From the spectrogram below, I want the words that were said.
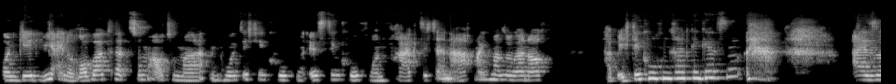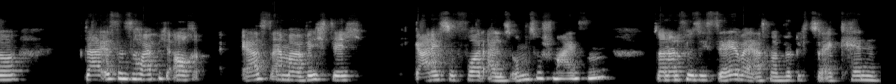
und geht wie ein Roboter zum Automaten, holt sich den Kuchen, isst den Kuchen und fragt sich danach manchmal sogar noch, habe ich den Kuchen gerade gegessen? also da ist es häufig auch erst einmal wichtig, gar nicht sofort alles umzuschmeißen, sondern für sich selber erstmal wirklich zu erkennen,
